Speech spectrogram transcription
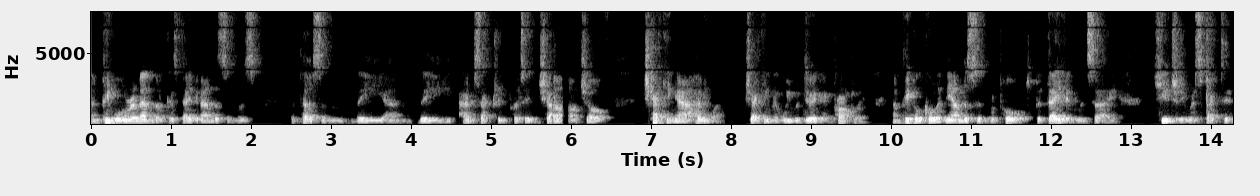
And people will remember because David Anderson was the person the um, the Home Secretary put in charge of checking our homework, checking that we were doing it properly. And people call it the Anderson report, but David would say, hugely respected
